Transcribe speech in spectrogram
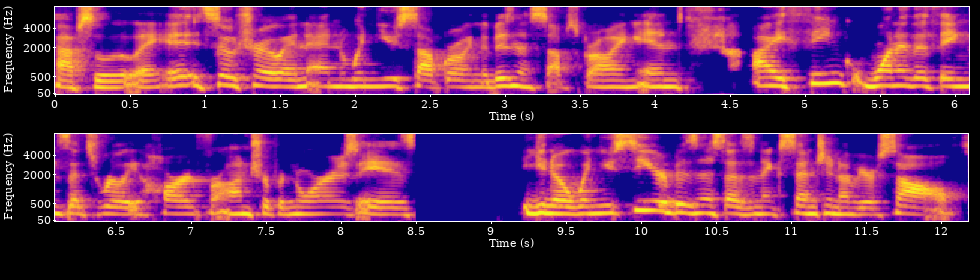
Absolutely. It's so true. And and when you stop growing, the business stops growing. And I think one of the things that's really hard for entrepreneurs is, you know, when you see your business as an extension of yourself,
